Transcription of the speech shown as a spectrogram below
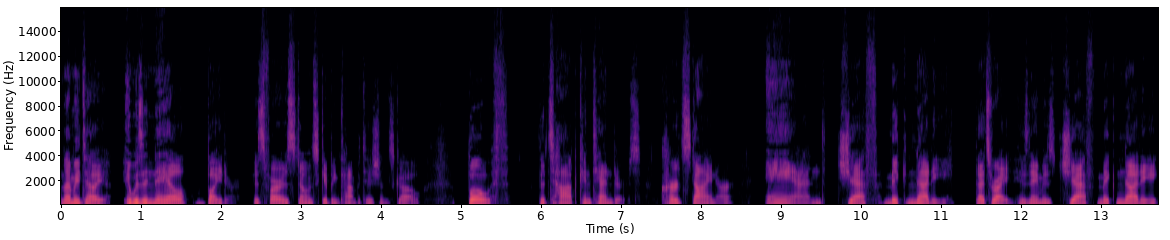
Let me tell you, it was a nail biter as far as stone skipping competitions go. Both the top contenders, Kurt Steiner and Jeff McNutty, that's right, his name is Jeff McNutty,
